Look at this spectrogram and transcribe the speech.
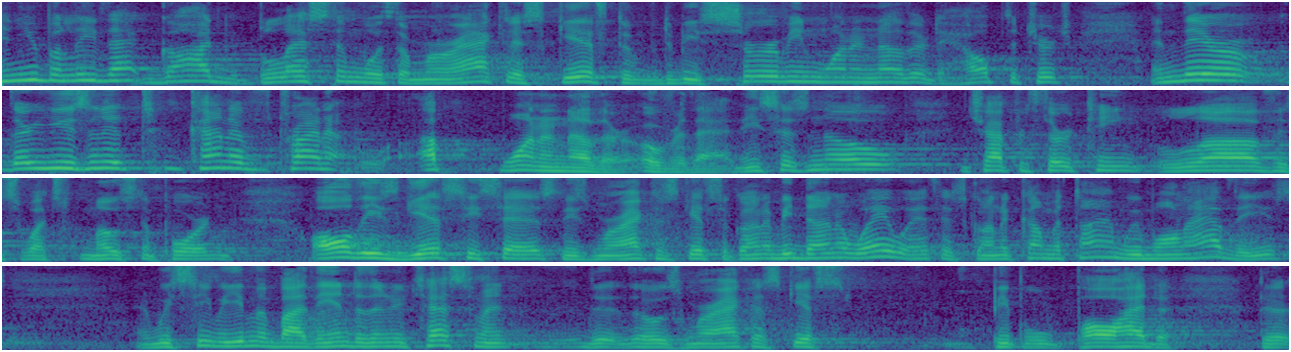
Can you believe that? God blessed them with a miraculous gift to, to, be serving one another, to help the church. And they're, they're using it to kind of trying to up one another over that. And he says, no, in chapter 13, love is what's most important. All these gifts, he says, these miraculous gifts are going to be done away with. It's going to come a time we won't have these. And we see even by the end of the New Testament, those miraculous gifts, people, Paul had to to,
